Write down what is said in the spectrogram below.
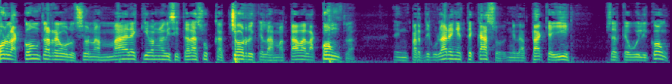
por la contrarrevolución, las madres que iban a visitar a sus cachorros y que las mataba la contra, en particular en este caso, en el ataque allí, cerca de Willicón,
